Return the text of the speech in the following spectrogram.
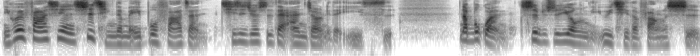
你会发现事情的每一步发展，其实就是在按照你的意思。那不管是不是用你预期的方式，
